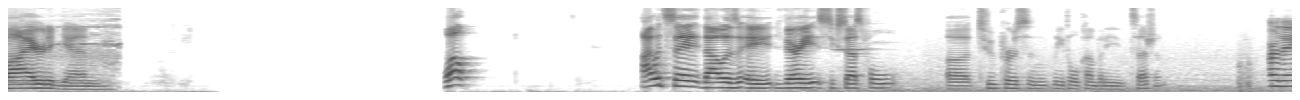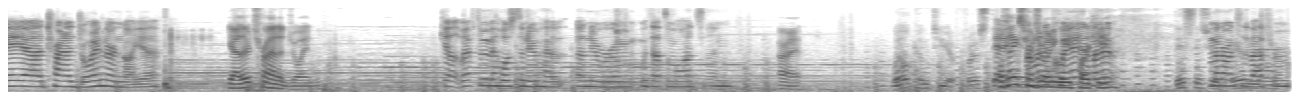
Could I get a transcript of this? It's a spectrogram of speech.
Fired again. Well, I would say that was a very successful uh, two-person Lethal Company session. Are they uh, trying to join or not yet? Yeah, they're trying to join. Okay, we have to host a new hou- a new room without the mods then. All right. Welcome to your first Okay, Well, thanks for I'm gonna joining me, quit. I'm Porky. Gonna- This is I'm gonna run to the bathroom.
